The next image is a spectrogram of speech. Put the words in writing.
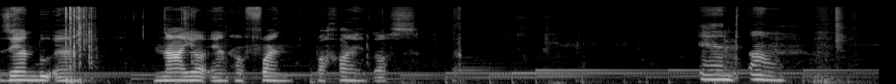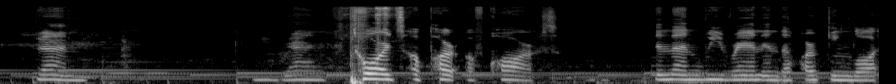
Zanbu and Naya and her friend behind us. And um then we ran towards a part of cars. And then we ran in the parking lot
